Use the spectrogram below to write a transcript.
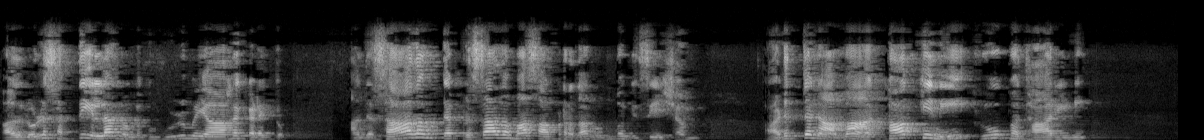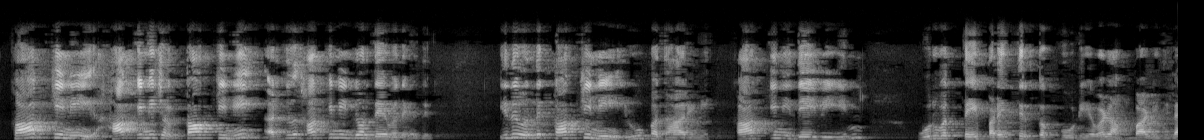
அதில் உள்ள சக்தி எல்லாம் நம்மளுக்கு முழுமையாக கிடைக்கும். அந்த சாதத்தை பிரசாதமா சாப்பிட்றதா ரொம்ப விசேஷம். அடுத்த நாம காக்கினி ரூபதாரிணி. காக்கினி ஹாக்கினி சொல் காக்கினி அடுத்தது ஹாக்கினி இன்னொரு தேவதை அது. இது வந்து காக்கினி ரூபதாரிணி. காக்கினி தேவியின் உருவத்தை படைத்திருக்கக்கூடியவள் அம்பாள் இதுல.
